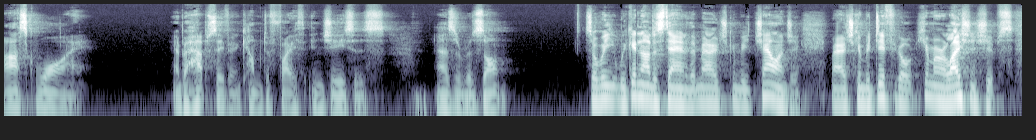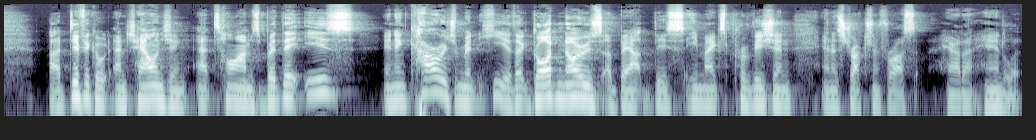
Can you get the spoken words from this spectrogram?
Ask why. And perhaps even come to faith in Jesus as a result. So we, we get an understanding that marriage can be challenging, marriage can be difficult, human relationships are difficult and challenging at times, but there is an encouragement here that God knows about this. He makes provision and instruction for us how to handle it.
